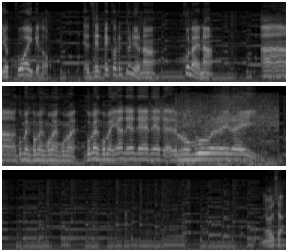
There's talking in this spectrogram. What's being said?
や、怖いけど。いや、絶対これ来るよな。来ないな。あー、ごめんごめんごめんごめん。ごめんごめん。やだやだやだやだ。もう、もうれれい。よっしゃ。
